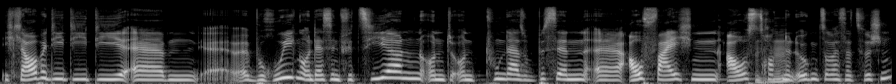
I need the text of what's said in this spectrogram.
ich glaube, die, die, die ähm, äh, beruhigen und desinfizieren und, und tun da so ein bisschen äh, aufweichen, austrocknen, Mhm. irgend sowas dazwischen.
